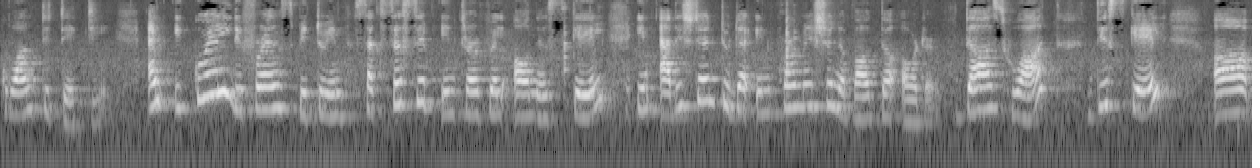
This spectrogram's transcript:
quantitative an equal difference between successive interval on a scale in addition to the information about the order. Thus what? This scale uh,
